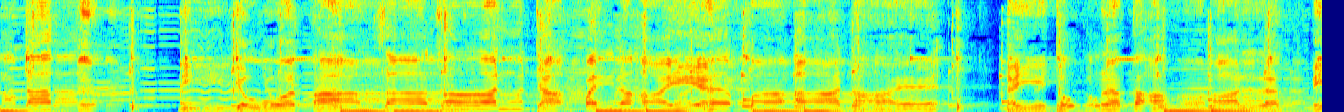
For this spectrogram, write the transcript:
ำนัก นี่อยู่ตามสถานจะไปไหนมาไหนในทุกการมิ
